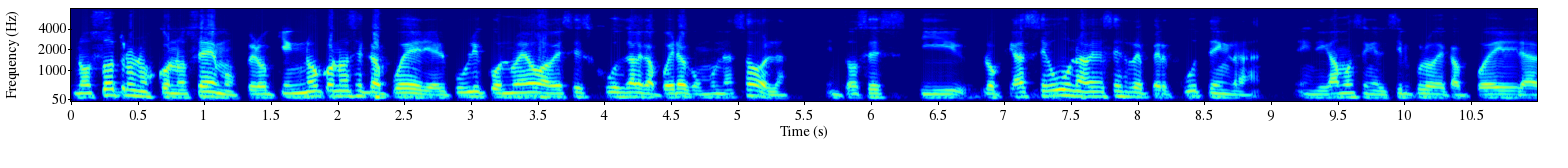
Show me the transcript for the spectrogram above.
nosotros nos conocemos, pero quien no conoce capoeira, el público nuevo a veces juzga la capoeira como una sola. Entonces, y lo que hace uno a veces repercute en la, digamos, en el círculo de capoeira,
